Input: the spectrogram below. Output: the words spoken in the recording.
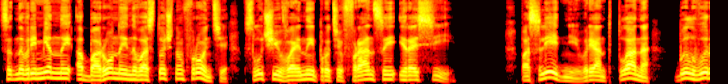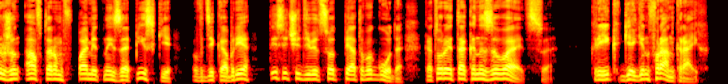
с одновременной обороной на Восточном фронте в случае войны против Франции и России. Последний вариант плана был выражен автором в памятной записке в декабре 1905 года, которая так и называется «Крик геген Франкрайх»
